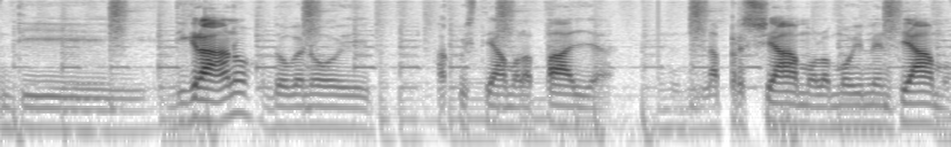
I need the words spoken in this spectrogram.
di, di grano dove noi acquistiamo la paglia, la pressiamo, la movimentiamo,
